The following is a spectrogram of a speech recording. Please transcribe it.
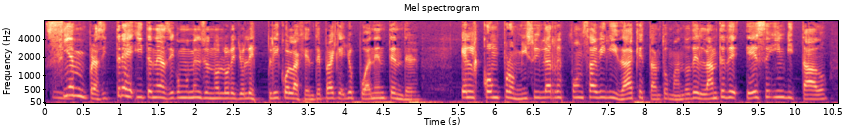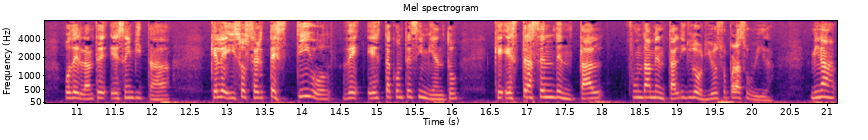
Siempre así, tres ítems, así como mencionó Lore, yo le explico a la gente para que ellos puedan entender el compromiso y la responsabilidad que están tomando delante de ese invitado o delante de esa invitada que le hizo ser testigo de este acontecimiento que es trascendental, fundamental y glorioso para su vida. Mira,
